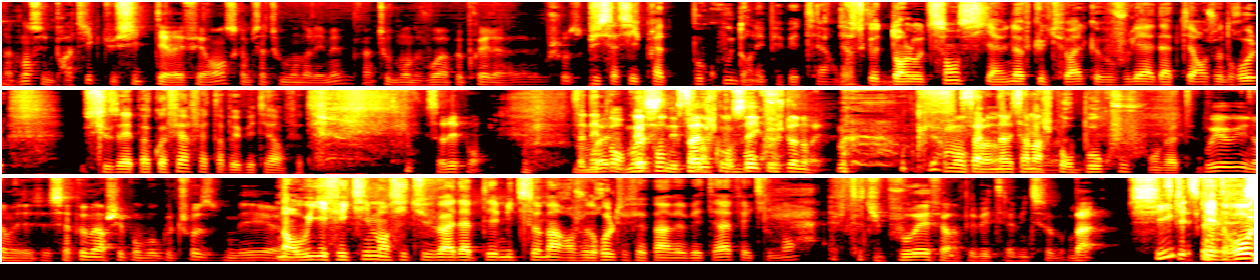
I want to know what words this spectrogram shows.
maintenant c'est une pratique, tu cites tes références, comme ça tout le monde a les mêmes, enfin, tout le monde voit à peu près la, la même chose. Puis ça s'y prête beaucoup dans les PPTR. Parce que dans l'autre sens, s'il y a une œuvre culturelle que vous voulez adapter en jeu de rôle, si vous n'avez pas quoi faire, faites un PPTR en fait. Ça dépend. Ça Moi- dépend, Moi, mais ce n'est pas le conseil que je donnerais. Clairement Ça, pas. non, mais ça marche pour beaucoup en fait. Oui, oui, non, mais ça peut marcher pour beaucoup de choses, mais. euh, Non, oui, effectivement, si tu veux adapter Midsommar en jeu de rôle, tu fais pas un PPTA, effectivement. ah, putain, tu pourrais faire un PBT à Midsommar. Bah, Ce si. qui, ce qui est drôle,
